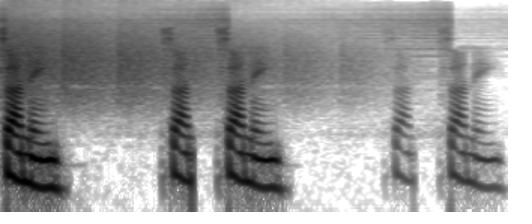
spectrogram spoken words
sunny. Sun sunny. Sun sunny.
